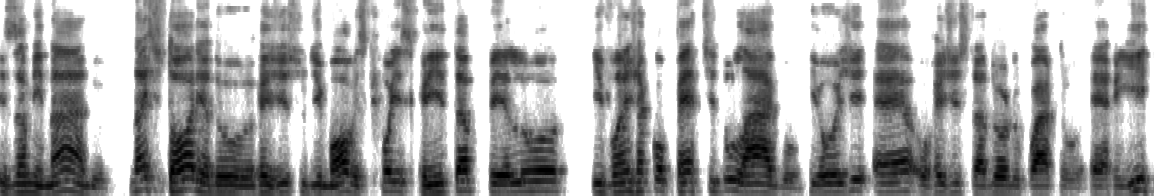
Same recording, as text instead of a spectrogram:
examinado na história do registro de imóveis que foi escrita pelo Ivan Jacopetti do Lago, que hoje é o registrador do quarto RI.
